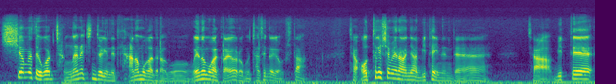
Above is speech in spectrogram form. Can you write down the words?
시험에서 이거 장난을 친 적이 있는데 다 넘어가더라고. 왜 넘어갈까요, 여러분? 잘 생각해 봅시다. 자, 어떻게 시험에 나왔냐? 밑에 있는데 자, 밑에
